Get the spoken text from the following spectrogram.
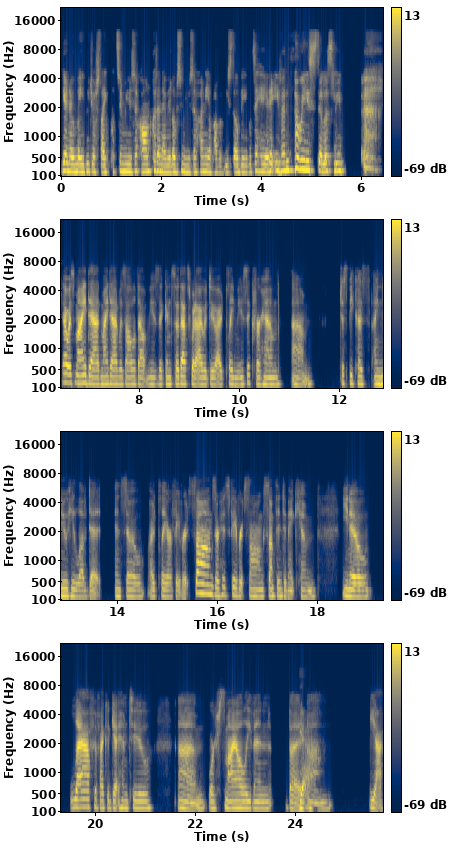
you know maybe just like put some music on because i know he loves music and he'll probably still be able to hear it even though he's still asleep. That was my dad. My dad was all about music and so that's what i would do. I'd play music for him um, just because i knew he loved it. And so i'd play our favorite songs or his favorite songs something to make him you know laugh if i could get him to um, or smile even. But yeah. Um, yeah,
